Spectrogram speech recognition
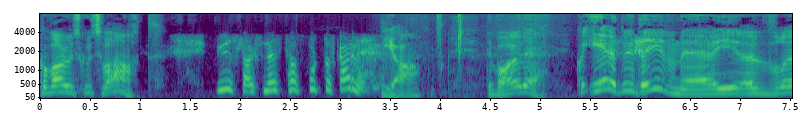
Hva var det du skulle svart? Utslagsnes Transport og Skarv. Ja, det var jo det. Hva er det du driver med i Øvre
